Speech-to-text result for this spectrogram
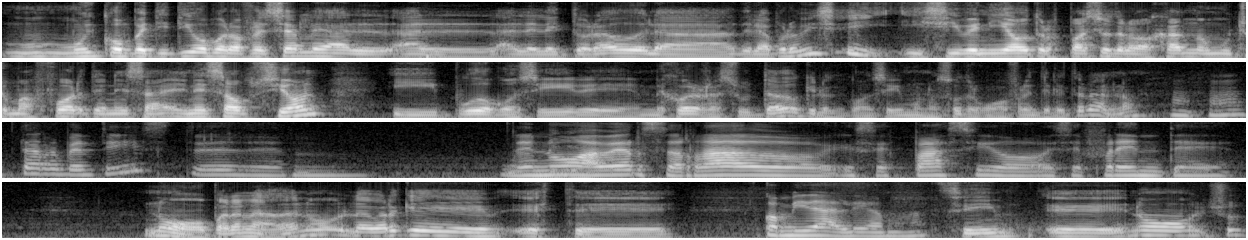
muy competitivo para ofrecerle al, al, electorado de la, de la provincia y, y, sí venía otro espacio trabajando mucho más fuerte en esa, en esa opción y pudo conseguir eh, mejores resultados que lo que conseguimos nosotros como frente electoral. ¿no? ¿Te arrepentís de, de no haber cerrado ese espacio, ese frente. No, para nada, no, la verdad que este con Vidal, digamos. Sí, eh, no, yo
